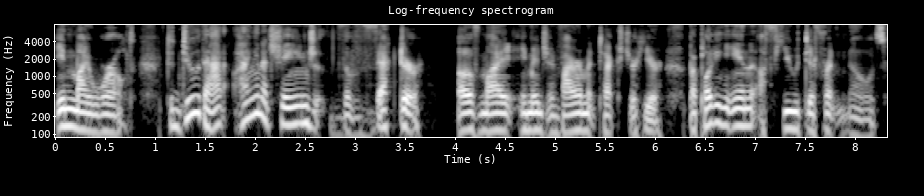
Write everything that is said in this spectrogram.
in my world. To do that, I'm going to change the vector of my image environment texture here by plugging in a few different nodes.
